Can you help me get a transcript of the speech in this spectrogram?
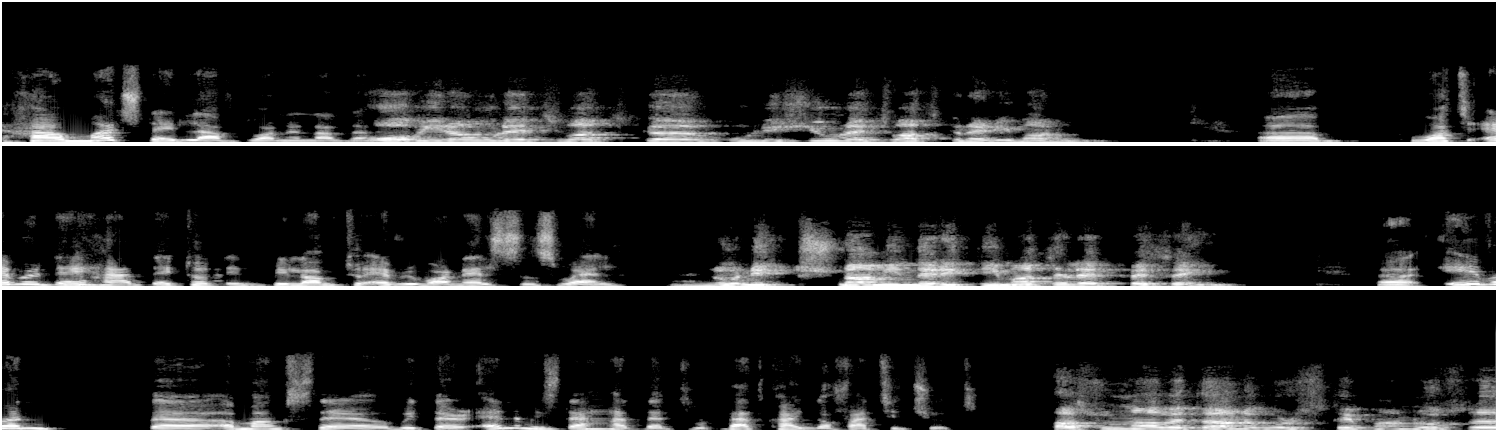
How much they loved one another. Uh, whatever they had, they thought it belonged to everyone else as well. Նույնիսկ ճշնամիների դիմացել այդպես էին։ Uh, even uh, amongst their, with their enemies, they had that, that kind of attitude. Ասում ավետարանը որ Ստեփանոսը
